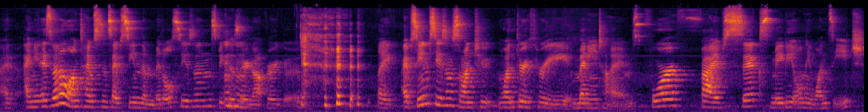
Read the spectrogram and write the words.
I, I mean, it's been a long time since I've seen the middle seasons because Mhm. they're not very good. Like I've seen seasons one, two, one through three many times. Four, five, six, maybe only once each.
